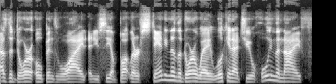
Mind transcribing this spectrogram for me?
as the door opens wide and you see a butler standing in the doorway looking at you holding the knife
